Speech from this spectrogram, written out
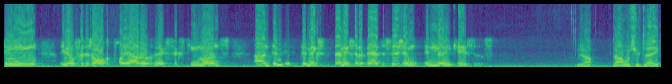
seeing, you know, for this all to play out over the next 16 months, um, and that makes that makes it a bad decision in many cases. Yeah. Don, what's your take?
